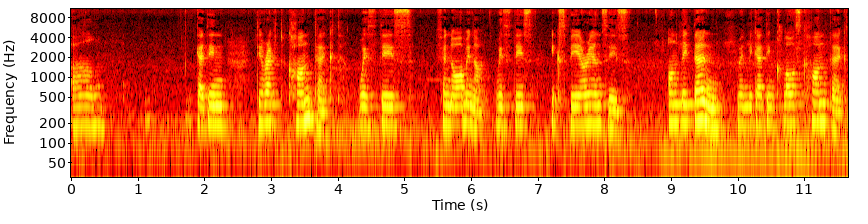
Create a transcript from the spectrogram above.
um, get in direct contact with these phenomena, with these experiences. Only then, when we get in close contact,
